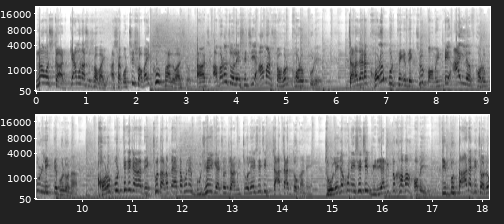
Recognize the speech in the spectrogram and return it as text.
নমস্কার কেমন আছো সবাই? আশা করছি সবাই খুব ভালো আছো। আজ আবারও চলে এসেছি আমার শহর খড়গপুরে। যারা যারা খড়গপুর থেকে দেখছ কমেন্টে আই লাভ খড়গপুর লিখতে বলো না। খড়গপুর থেকে যারা দেখছ তারা তো এতক্ষণে বুঝেই গেছো যে আমি চলে এসেছি চাচার দোকানে। চলে যখন এসেছি বিরিয়ানি তো খাওয়া হবেই। কিন্তু তার আগে চলো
